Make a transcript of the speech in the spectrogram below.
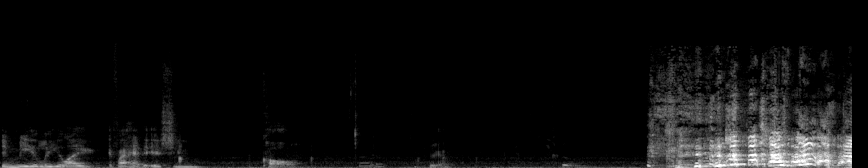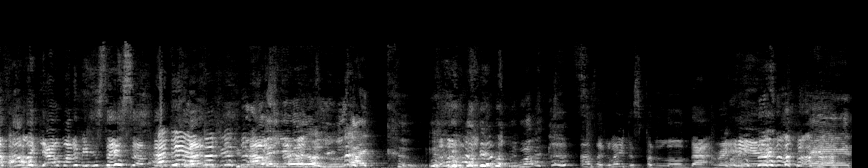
immediately like if I had an issue, call. Yeah. I felt like y'all wanted me to say something. I did, I thought you- was, you was like, cool. what? I was like, let me just put a little dot right here. And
